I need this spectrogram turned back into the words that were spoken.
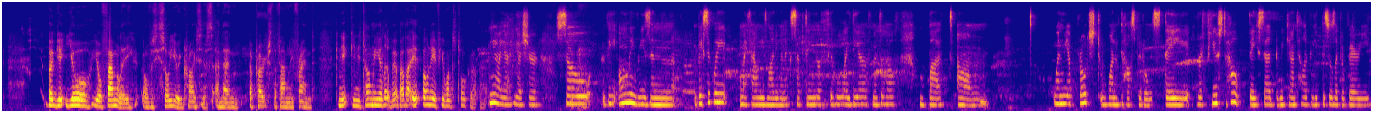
But your your family obviously saw you in crisis and then approached the family friend. Can you can you tell me a little bit about that? It, only if you want to talk about that. Yeah, yeah, yeah, sure. So the only reason, basically, my family is not even accepting of the whole idea of mental health, but um, when we approached one of the hospitals, they refused to help. They said we can't help you. This is like a very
